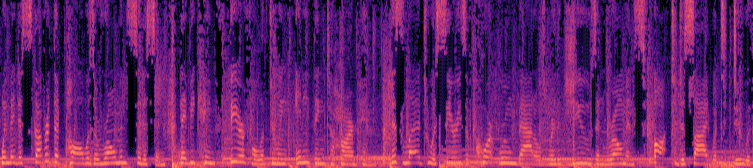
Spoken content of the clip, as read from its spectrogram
When they discovered that Paul was a Roman citizen, they became fearful of doing anything to harm him. This led to a series of courtroom battles where the Jews and Romans fought to decide what to do with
